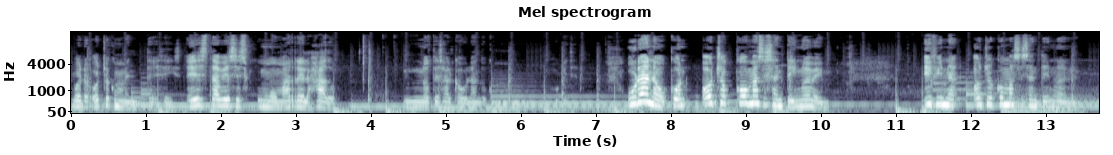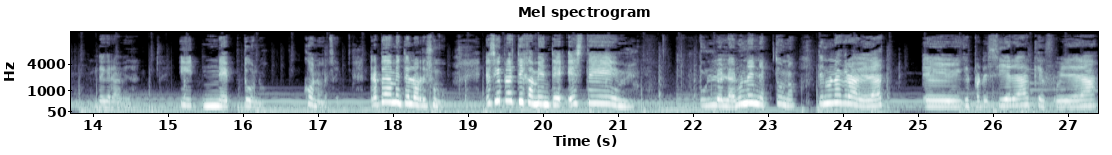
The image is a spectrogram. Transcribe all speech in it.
Bueno, 8,96. Esta vez es como más relajado. No te salga volando como Júpiter. Urano con 8,69 y final 8,69 de gravedad. Y Neptuno con 11. Rápidamente lo resumo. Es que prácticamente este la luna de Neptuno tiene una gravedad eh, que pareciera que fuera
